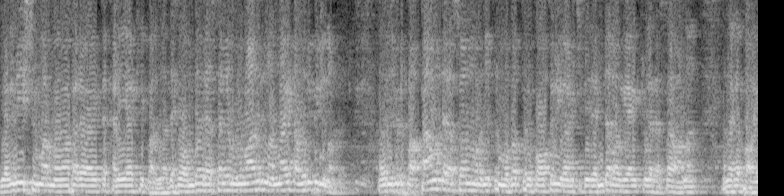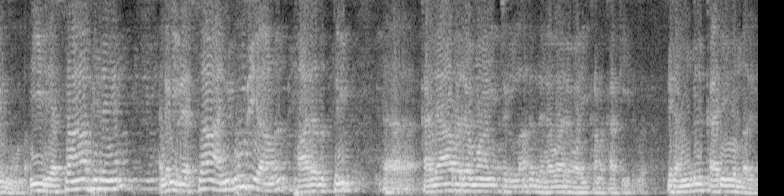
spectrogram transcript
ജഗദീഷ് കുമാർ മനോഹരമായിട്ട് കളിയാക്കി പറഞ്ഞു. അദ്ദേഹം ഒമ്പത് രസങ്ങൾ ഒരുമാതിരി നന്നായിട്ട് അവതരിപ്പിക്കുന്നുണ്ട്. അതിൽ പത്താമത്തെ രസം എന്ന് പറഞ്ഞിട്ട് മുഖത്തൊരു കോക്കറി കാണിച്ചിട്ട് ഇത് എന്റെ വകയായിട്ടുള്ള രസമാണ് എന്നൊക്കെ പറയുന്നുണ്ട്. ഈ രസാഭിനയം അല്ലെങ്കിൽ രസാനുഭൂതിയാണ് ഭാരതത്തിൽ കലാപരമായിട്ടുള്ള നിലവാരമായി കണക്കാക്കിയിരുന്നത്. രണ്ട് കാര്യങ്ങളുണ്ട് അതിൽ.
